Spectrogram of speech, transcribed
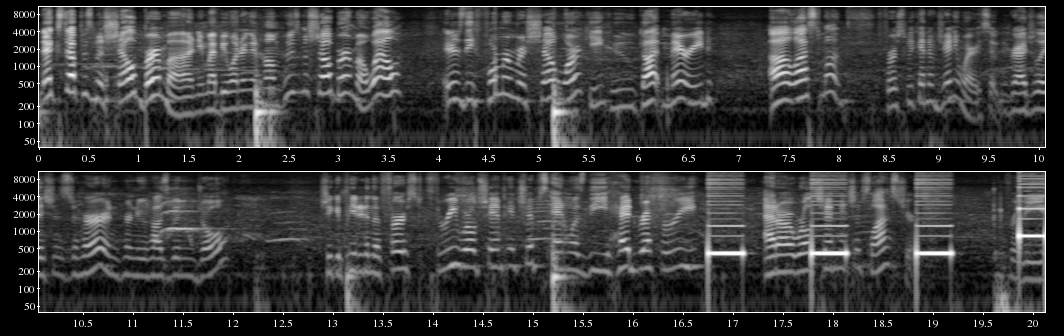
Next up is Michelle Burma, and you might be wondering at home, who's Michelle Burma? Well, it is the former Michelle Warnky who got married uh, last month, first weekend of January. So congratulations to her and her new husband, Joel. She competed in the first three World Championships and was the head referee at our World Championships last year for the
